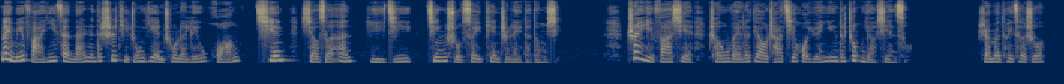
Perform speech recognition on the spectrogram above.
那名法医在男人的尸体中验出了硫磺、铅、硝酸铵以及金属碎片之类的东西，这一发现成为了调查起火原因的重要线索。人们推测说，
